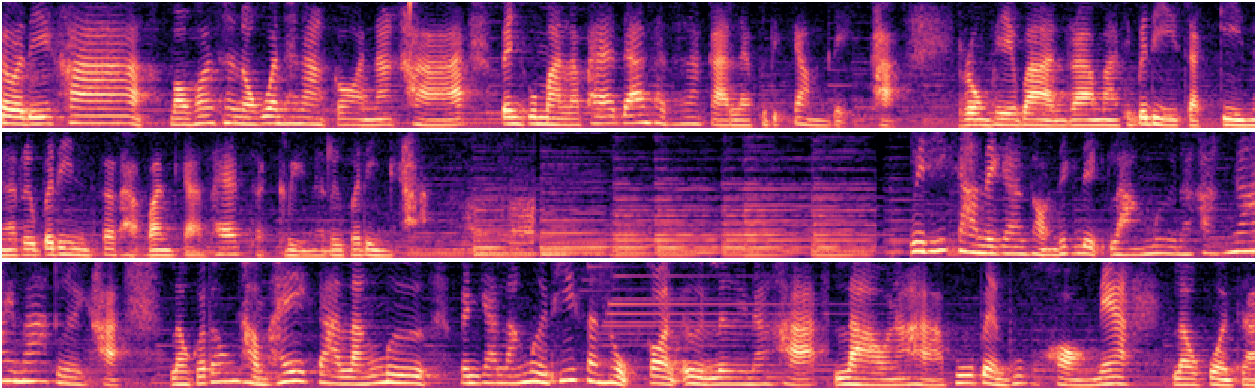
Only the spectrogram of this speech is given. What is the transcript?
สวัสดีค่ะ หมอพรชนกวันธนากรนะคะ เป็นกุมารแพทย์ด้านพัฒนาการและพฤติกรรมเด็กค่ะ โรงพยาบาลรามาธิบดีจากกรีนฤบดิน สถาบันการแพทย์จากกรีนฤบดินค่ะ วิธีการในการสอนเด็กๆล้างมือนะคะ ง่ายมากเลยค่ะ เราก็ต้องทำให้การล้างมือเป็นการล้างมือที่สนุกก่อนอื่นเลยนะคะ เรานะคะผู้เป็นผู้ปกครองเนี่ยเราควรจะ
